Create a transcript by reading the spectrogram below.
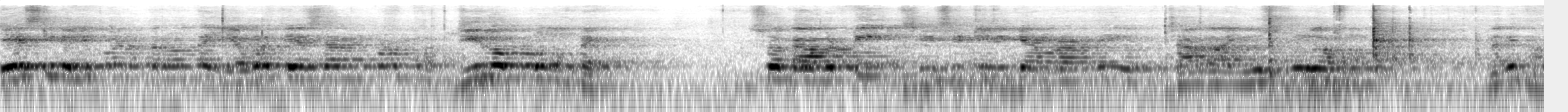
చేసి వెళ్ళిపోయిన తర్వాత ఎవరు చేశారని కూడా జీరో కూడా ఉంటాయి. సో కాబట్టి సీసీటీవీ కెమెరా అనేది చాలా యూస్ఫుల్గా ఉంది. అది నా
